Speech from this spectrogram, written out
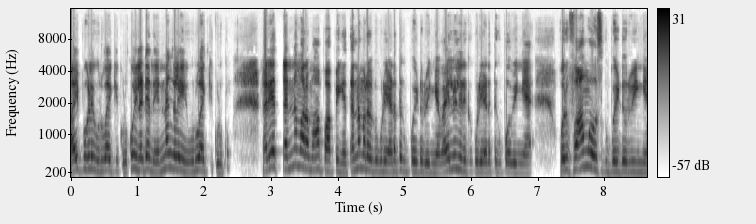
வாய்ப்புகளை உருவாக்கி கொடுக்கும். இல்லாட்டி அந்த எண்ணங்களை உருவாக்கி கொடுக்கும். நிறைய தென்னை மரமா பார்ப்பீங்க. தென்னை மரம் இருக்கக்கூடிய இடத்துக்கு போயிட்டு வருவீங்க. வயல்வெளி இருக்கக்கூடிய இடத்துக்கு போவீங்க. ஒரு ஃபார்ம் ஹவுஸ்க்கு போயிட்டு வருவீங்க.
